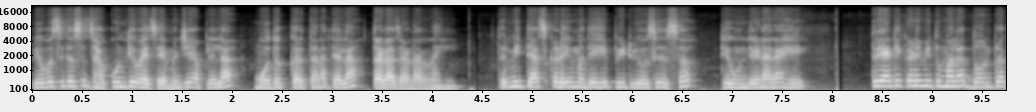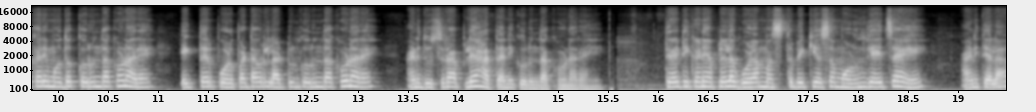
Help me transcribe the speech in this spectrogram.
व्यवस्थित असं झाकून ठेवायचं आहे म्हणजे आपल्याला मोदक करताना त्याला तडा जाणार नाही. तर मी त्याच कढईमध्ये हे पीठ व्यवस्थित असं ठेवून देणार आहे. तर या ठिकाणी मी तुम्हाला दोन प्रकारे मोदक करून दाखवणार आहे. एक तर पोळपाटावर लाटून करून दाखवणार आहे आणि दुसरं आपल्या हाताने करून दाखवणार आहे. तर या ठिकाणी आपल्याला गोळा मस्तपैकी असं मळून घ्यायचा आहे आणि त्याला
